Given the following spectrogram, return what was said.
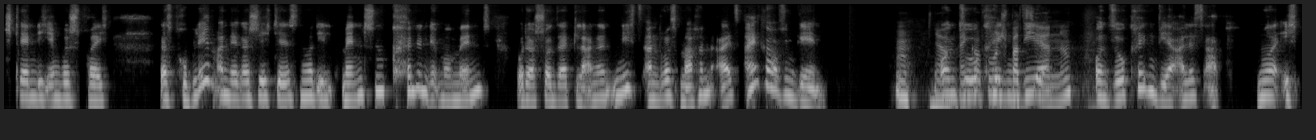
ständig im Gespräch. Das Problem an der Geschichte ist nur, die Menschen können im Moment oder schon seit langem nichts anderes machen als einkaufen gehen. Hm, ja, und, so kriegen wir, ne? und so kriegen wir alles ab. Nur ich,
